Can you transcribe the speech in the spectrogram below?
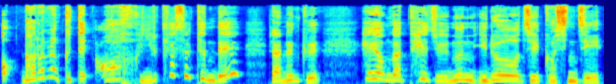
어, 나라면 그때, 아, 이렇게 했을 텐데? 라는 그 혜영과 태주는 이루어질 것인지.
